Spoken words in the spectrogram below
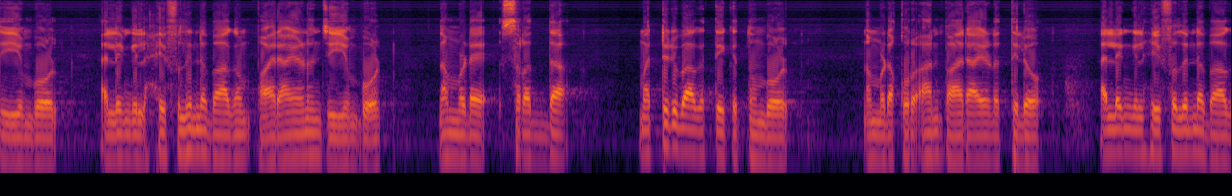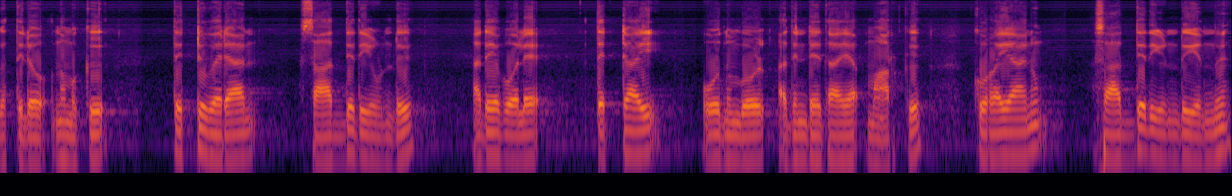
ചെയ്യുമ്പോൾ അല്ലെങ്കിൽ ഹൈഫലിന്റെ ഭാഗം പാരായണം ചെയ്യുമ്പോൾ നമ്മുടെ ശ്രദ്ധ മറ്റൊരു ഭാഗത്തേക്ക് എത്തുമ്പോൾ നമ്മുടെ ഖുർആൻ പാരായണത്തിലോ അല്ലെങ്കിൽ ഹിഫലിന്റെ ഭാഗത്തിലോ നമുക്ക് തെറ്റുവരാൻ സാധ്യതയുണ്ട്. അതേപോലെ തെറ്റായി ഓതുമ്പോൾ അതിന്റേതായ മാർക്ക് കുറയാനും സാധ്യതയുണ്ട് എന്ന്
